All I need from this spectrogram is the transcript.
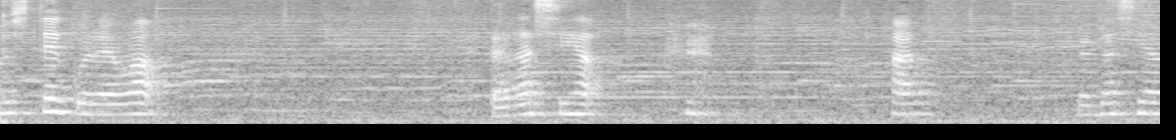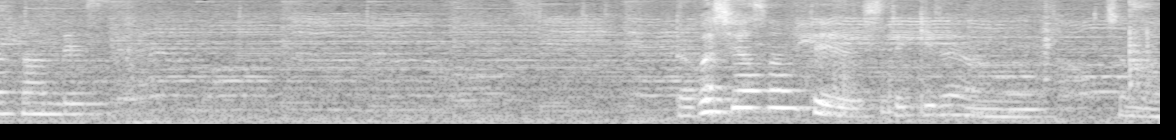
そしてこれは駄菓子屋。あ駄菓子屋さんです。駄菓子屋さんって素敵だよね。つもね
